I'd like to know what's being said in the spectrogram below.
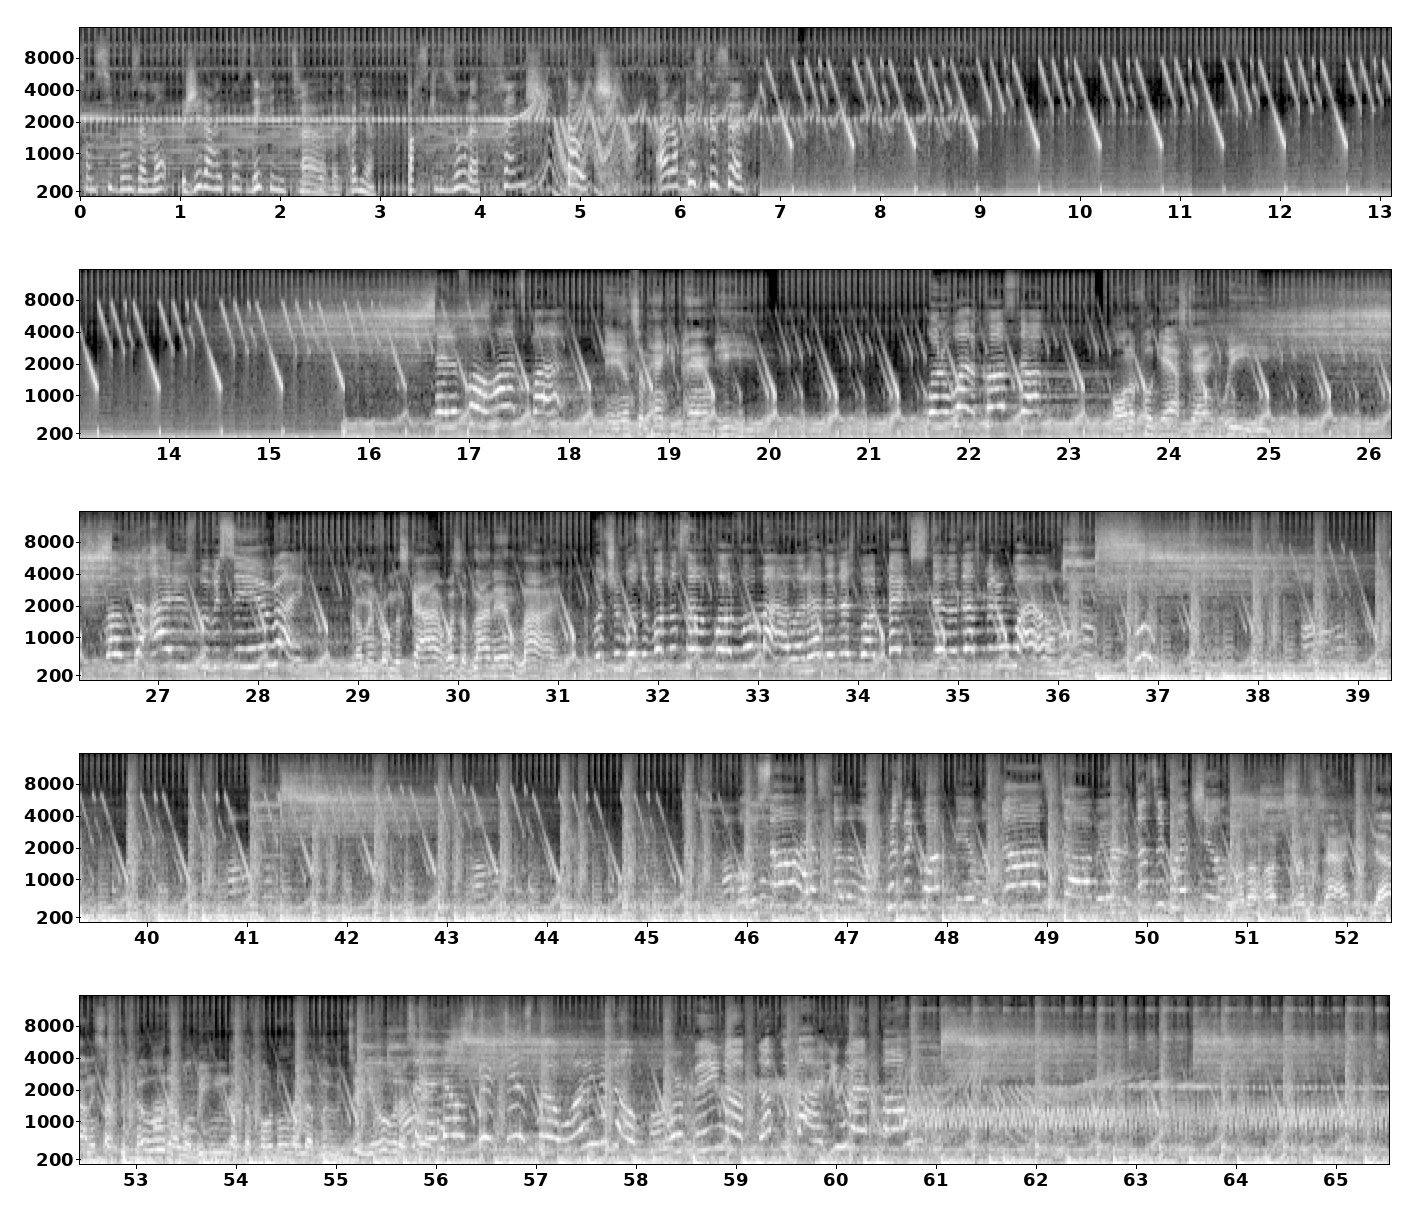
66 bons amants, j'ai la réponse définitive. Ah, bah très bien. Parce qu'ils ont la French Touch. Alors qu'est-ce que c'est? And some hanky panky. On a water coaster. On a full gas tank. Rub the eyes, we be seeing right. coming from the sky was a blinding light. Butcher was a sound called for a mile. It had the dashboard fixed, still the dust been a while. Summer's night down in South Dakota, we beamed up the portal in the blue Toyota. To the hills, pictures, well, what do you know? We're being abducted by a UFO.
